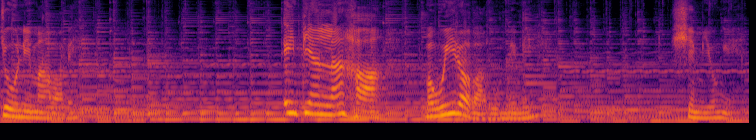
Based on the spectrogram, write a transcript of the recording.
ကြိုနေမှာပါပဲအိမ်ပြန်လန်းဟာမဝေးတော့ပါဘူးမေမေရှင်မျိုးငယ်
